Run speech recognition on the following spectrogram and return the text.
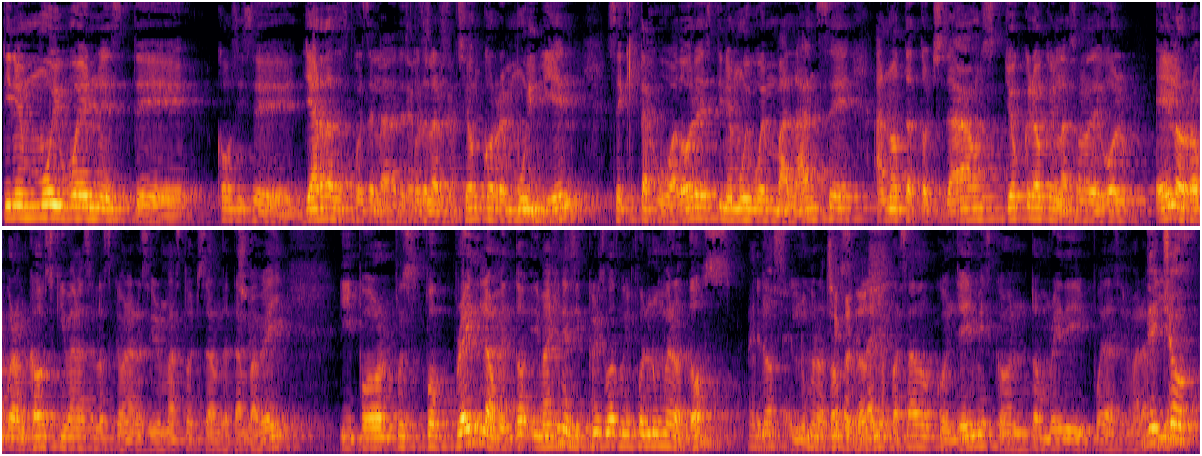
Tiene muy buen este ¿cómo se dice? yardas después de la después de la recepción, corre muy bien, se quita jugadores, tiene muy buen balance, anota touchdowns. Yo creo que en la zona de gol él o Rob Gronkowski van a ser los que van a recibir más touchdowns de Tampa Bay. Y por pues por Brady le aumentó. Imagínense, Chris Godwin fue el número 2. El dos. el número 2 Sí, pues, el dos. año pasado con James, con Tom Brady puede hacer De maravillas. hecho,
